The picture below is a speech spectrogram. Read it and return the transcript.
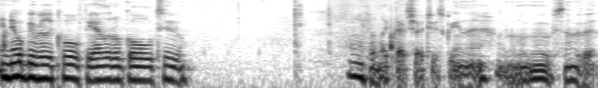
And it would be really cool if you had a little gold too. I don't know if I like that chartreuse green there. I'm to remove some of it.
